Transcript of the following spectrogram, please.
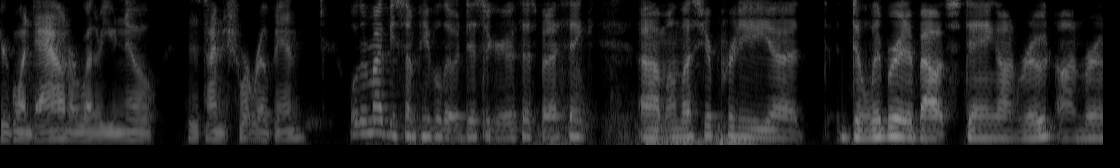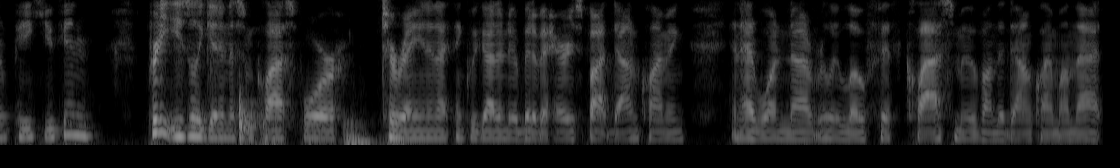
you're going down, or whether you know this is time to short rope in. Well, there might be some people that would disagree with this, but I think um, unless you're pretty uh, deliberate about staying en route on Maroon Peak, you can pretty easily get into some class four terrain. And I think we got into a bit of a hairy spot down climbing and had one uh, really low fifth class move on the down climb on that.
